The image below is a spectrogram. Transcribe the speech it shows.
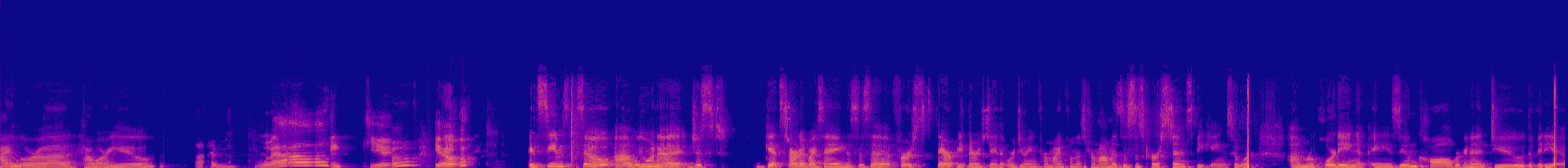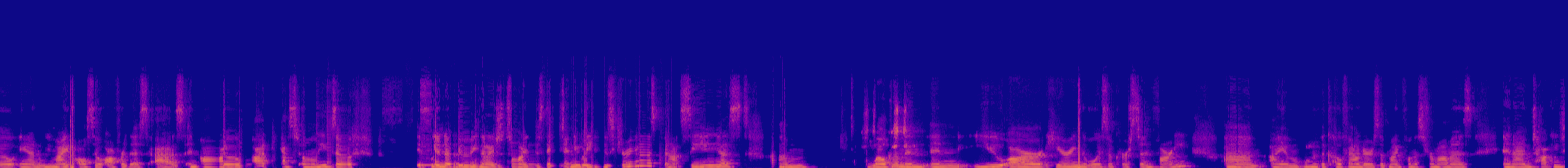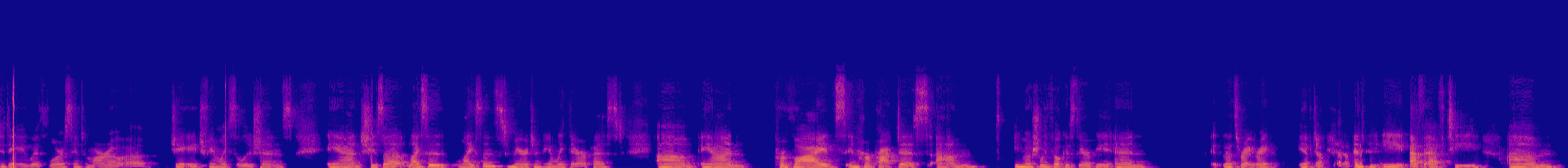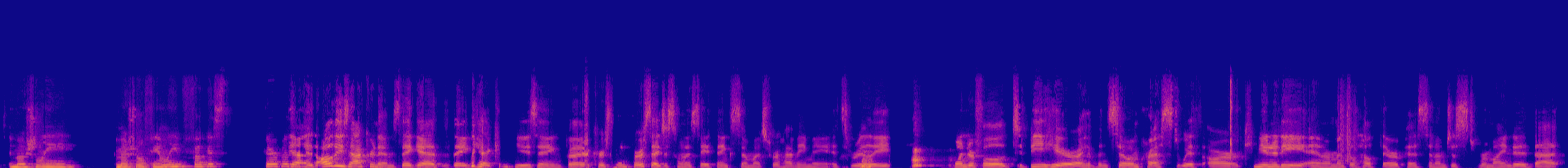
Hi, Laura. How are you? Um, well, thank you. You. It seems so. Um, we want to just get started by saying this is the first therapy Thursday that we're doing for Mindfulness for Mamas. This is Kirsten speaking. So we're um, recording a Zoom call. We're going to do the video, and we might also offer this as an audio podcast only. So if we end up doing that, I just wanted to say to anybody who's hearing us but not seeing us, um, welcome. And, and you are hearing the voice of Kirsten Farney. Um, I am one of the co-founders of Mindfulness for Mamas, and I'm talking today with Laura Santamaro of JH Family Solutions, and she's a licensed, licensed marriage and family therapist, um, and provides in her practice um, emotionally focused therapy and that's right, right? EFT. Yep, yep. And EFFT, um, emotionally, emotional family focused therapist. Yeah, all these acronyms they get they get confusing. But Kirsten, first, I just want to say thanks so much for having me. It's really wonderful to be here. I have been so impressed with our community and our mental health therapists, and I'm just reminded that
